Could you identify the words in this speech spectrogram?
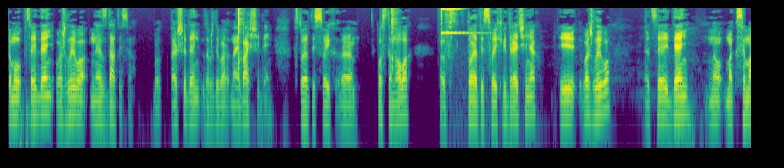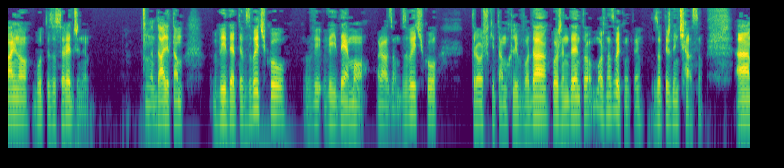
Тому в цей день важливо не здатися бо перший день завжди найважчий день. Встоятись в своїх е, постановах, е, встоятись в своїх відреченнях. І важливо е, цей день ну, максимально бути зосередженим. Далі там війдете в звичку, війдемо разом в звичку, трошки там хліб, вода кожен день, то можна звикнути за тиждень часу. А,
